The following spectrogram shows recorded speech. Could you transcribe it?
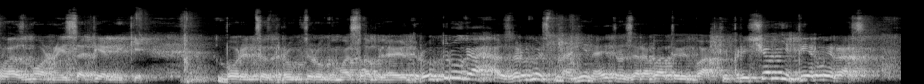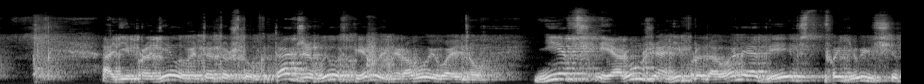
возможные соперники борются друг с другом, ослабляют друг друга, а с другой стороны, они на этом зарабатывают бабки. Причем не первый раз. Они проделывают эту штуку. Так же было в Первую мировую войну. Нефть и оружие они продавали обеим воюющим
